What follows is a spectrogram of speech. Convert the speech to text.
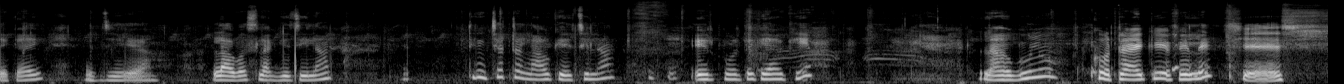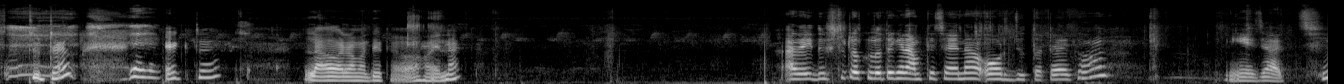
দেখাই, যে লাউ গাছ লাগিয়েছিলাম, তিন চারটা লাউ খেয়েছিলাম। এরপর থেকে আর কি, লাউগুলো খোটায় খেয়ে ফেলে শেষ। টোটাল একটা লাউ আর আমাদের খাওয়া হয় না। আর এই দুষ্টুটা খুলো থেকে নামতে চায় না, ওর জুতাটা এখন নিয়ে যাচ্ছি।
